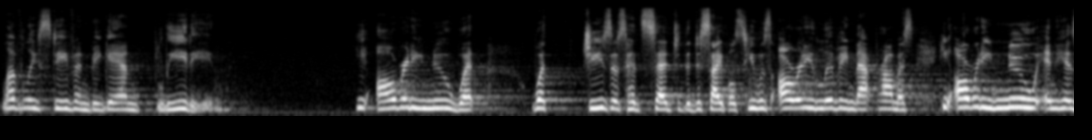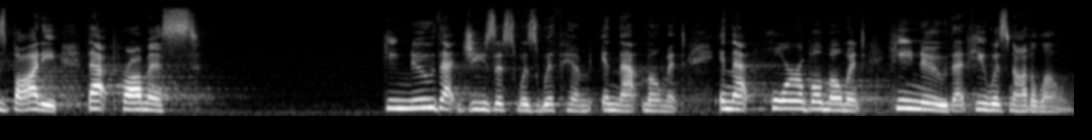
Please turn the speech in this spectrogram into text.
lovely Stephen, began bleeding, he already knew what, what Jesus had said to the disciples. He was already living that promise. He already knew in his body that promise. He knew that Jesus was with him in that moment. In that horrible moment, he knew that he was not alone.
